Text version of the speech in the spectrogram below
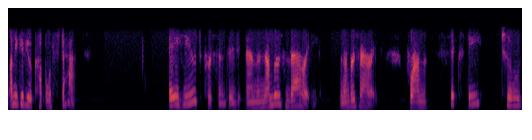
let me give you a couple of stats. A huge percentage, and the numbers vary, the numbers vary from 60 to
